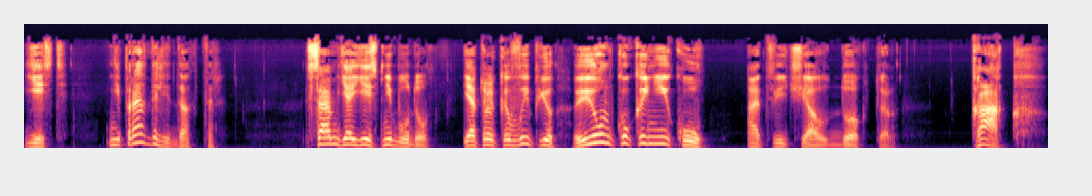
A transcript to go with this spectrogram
есть. Не правда ли, доктор? — сам я есть не буду. Я только выпью рюмку коньяку, — отвечал доктор. — Как?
